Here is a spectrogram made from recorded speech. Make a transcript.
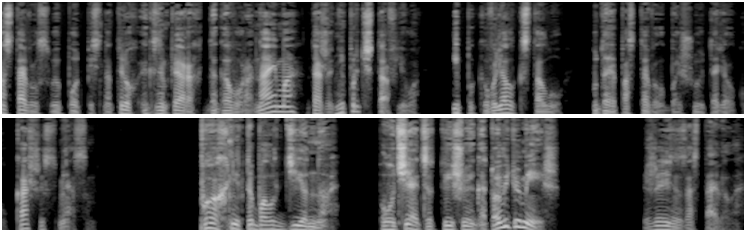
оставил свою подпись на трех экземплярах договора найма, даже не прочитав его, и поковылял к столу, куда я поставил большую тарелку каши с мясом. Пахнет обалденно! Получается, ты еще и готовить умеешь?» Жизнь заставила.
